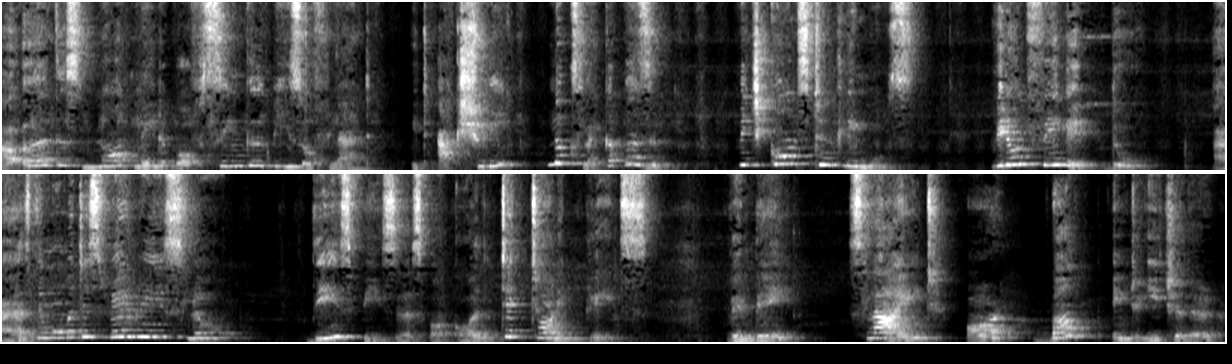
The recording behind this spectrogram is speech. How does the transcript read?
Our earth is not made up of single piece of land. It actually looks like a puzzle which constantly moves. We don't feel it though as the movement is very slow. These pieces are called tectonic plates. When they slide or bump into each other,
